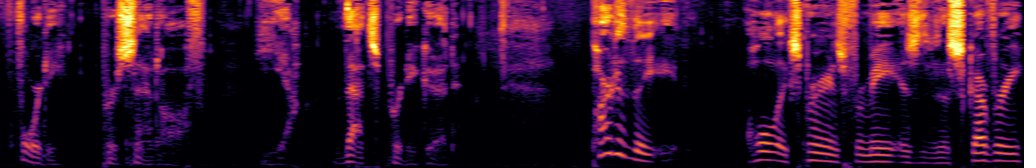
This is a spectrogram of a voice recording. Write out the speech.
40% off. Yeah, that's pretty good. Part of the whole experience for me is the discovery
